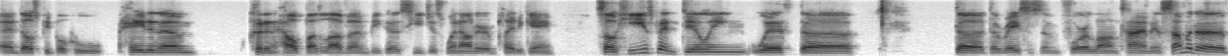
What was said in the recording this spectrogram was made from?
and those people who hated him couldn't help but love him because he just went out there and played a game. So he's been dealing with the the the racism for a long time, and some of the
